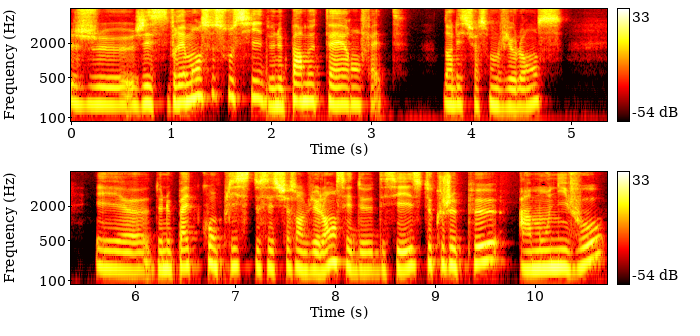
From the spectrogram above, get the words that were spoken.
j'ai vraiment ce souci de ne pas me taire, en fait, dans les situations de violence et euh, de ne pas être complice de ces situations de violence et d'essayer de, ce que je peux à mon niveau,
